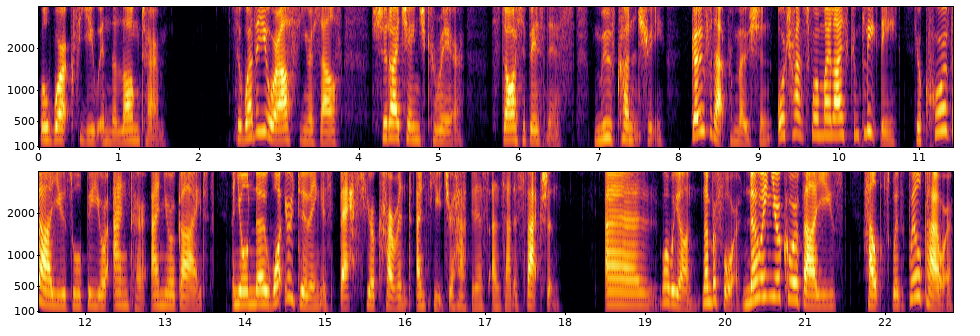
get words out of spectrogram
will work for you in the long term. So whether you are asking yourself, should I change career, start a business, move country, go for that promotion, or transform my life completely, your core values will be your anchor and your guide, and you'll know what you're doing is best for your current and future happiness and satisfaction. Uh, what are we on? Number four, knowing your core values helps with willpower.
